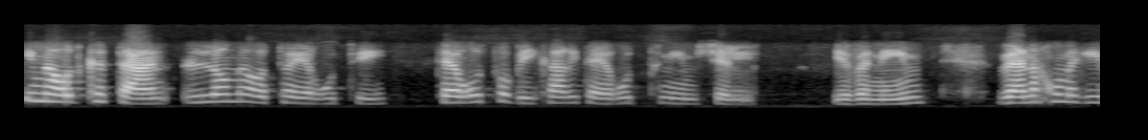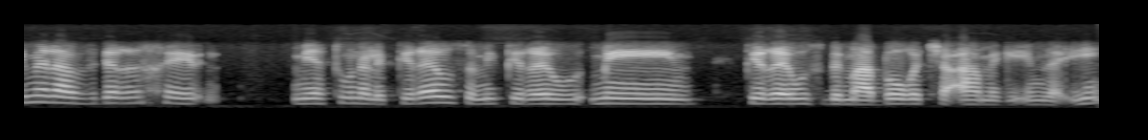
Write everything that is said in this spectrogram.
אי מאוד קטן, לא מאוד תיירותי. תיירות פה בעיקר היא תיירות פנים של יוונים, ואנחנו מגיעים אליו דרך אה, מאתונה לפיראוס, ומפיראוס מפיראוס במעבורת שעה מגיעים לאי.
